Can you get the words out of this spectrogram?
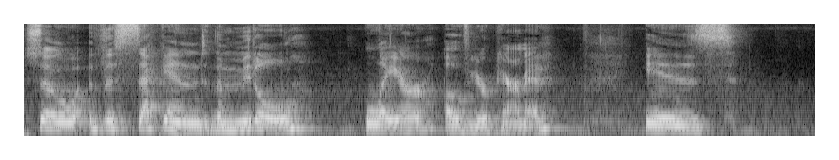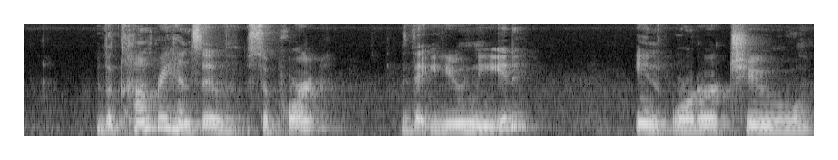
so the second, the middle layer of your pyramid is the comprehensive support that you need in order to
